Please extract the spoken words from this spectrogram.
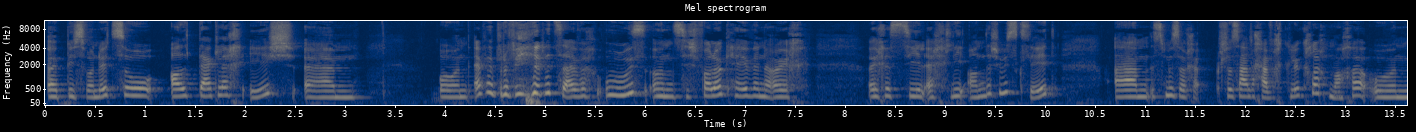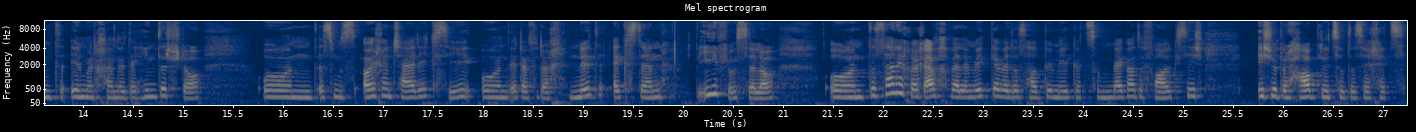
etwas, was nicht so alltäglich ist. Ähm, und eben probiert es einfach aus und es ist voll okay, wenn euch euer Ziel bisschen anders aussieht. Ähm, es muss euch schlussendlich einfach glücklich machen und ihr könnt dahinter stehen. Und es muss eure Entscheidung sein und ihr dürft euch nicht extern beeinflussen lassen. Und das wollte ich euch einfach mitgeben, weil das halt bei mir so mega der Fall war. Ist überhaupt nicht so, dass ich jetzt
